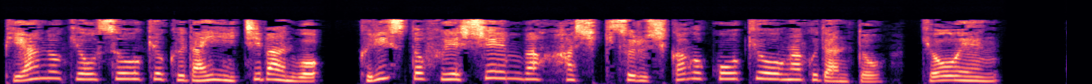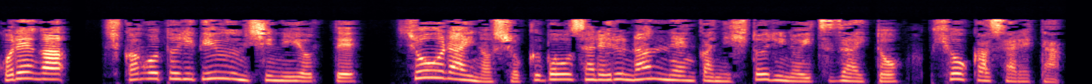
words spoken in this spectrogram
ピアノ競争曲第1番をクリストフ・エッシェンバッハ指揮するシカゴ交響楽団と共演。これがシカゴトリビューン氏によって将来の嘱望される何年かに一人の逸材と評価された。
